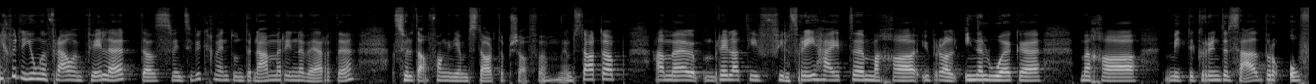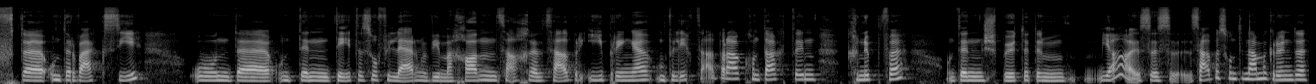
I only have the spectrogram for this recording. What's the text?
Ich würde jungen Frauen empfehlen, dass, wenn sie wirklich Unternehmerinnen werden sollen anfangen, in einem Startup zu arbeiten. Im Startup haben wir relativ viele Freiheiten. Man kann überall hineinschauen. Man kann mit den Gründern selber oft äh, unterwegs sein. Und, äh, und dann dort so viel lernen, wie man kann, Sachen selber einbringen und vielleicht selber auch Kontakte knüpfen und dann später dann, ja, selber ein Unternehmen gründen.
